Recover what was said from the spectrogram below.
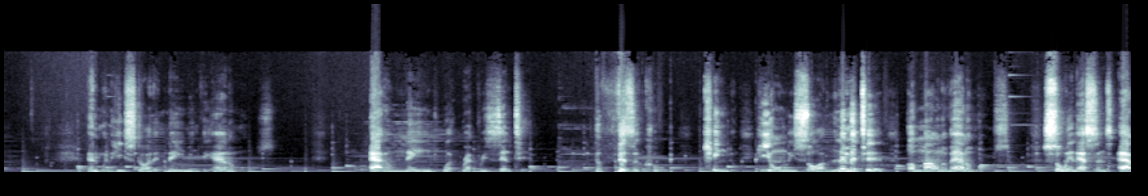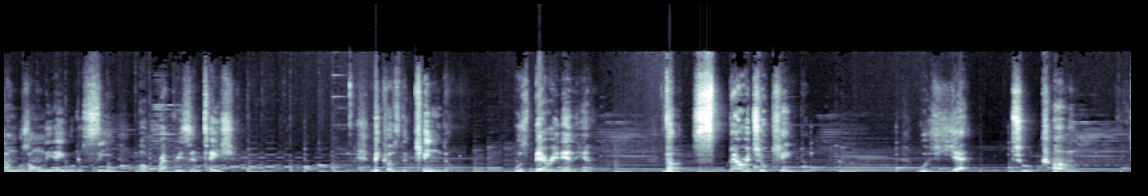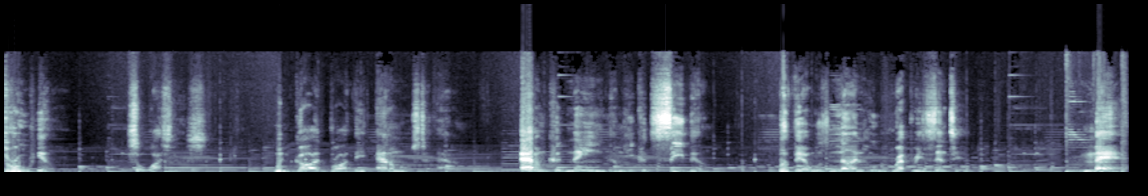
And when he started naming the animals, Adam named what represented the physical kingdom. He only saw a limited amount of animals. So in essence, Adam was only able to see a representation. Because the kingdom was buried in him. The spiritual kingdom was yet to come through him. So watch this. When God brought the animals to Adam, Adam could name them, he could see them, but there was none who represented man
